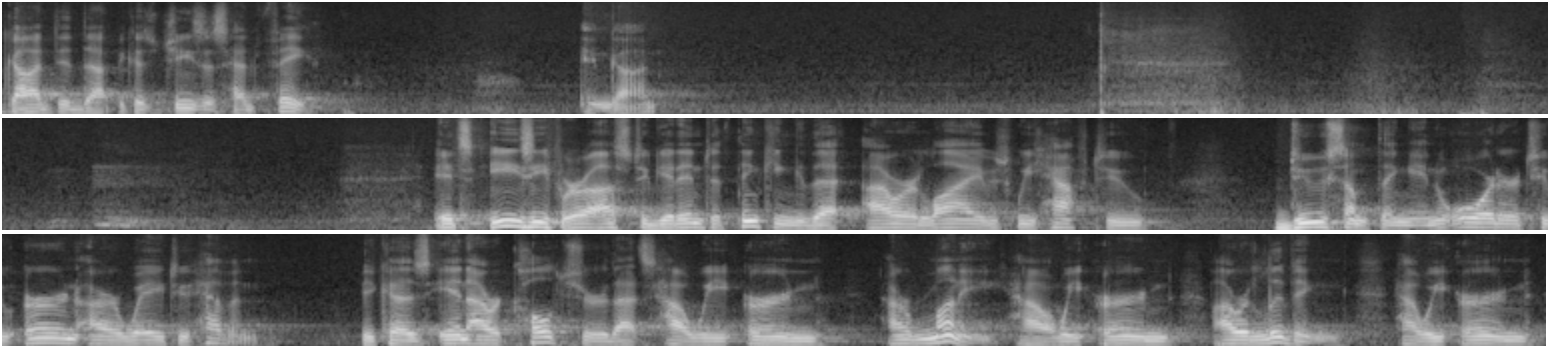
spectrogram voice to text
God did that because Jesus had faith in God. It's easy for us to get into thinking that our lives we have to do something in order to earn our way to heaven. Because in our culture, that's how we earn our money, how we earn our living, how we earn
